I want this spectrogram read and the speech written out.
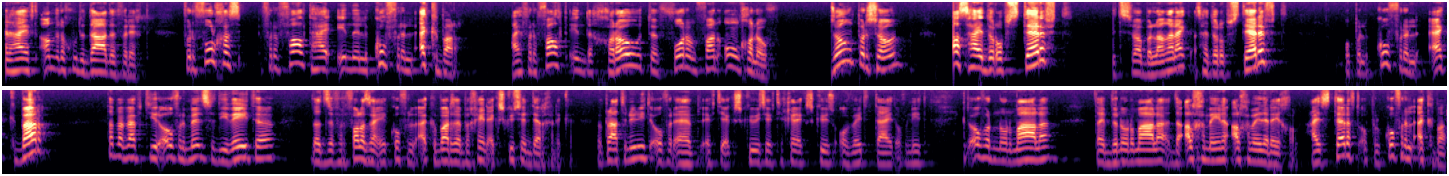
En hij heeft andere goede daden verricht. Vervolgens vervalt hij in de koffer al-akbar. Hij vervalt in de grote vorm van ongeloof. Zo'n persoon, als hij erop sterft, dit is wel belangrijk, als hij erop sterft, op een koffer al-akbar, dan hebben we het hier over mensen die weten dat ze vervallen zijn in koffer al-akbar, ze hebben geen excuus en dergelijke. We praten nu niet over, eh, heeft hij excuus, heeft hij geen excuus, of weet de tijd of niet. Het over normale, de normale, de algemene, algemene regel. Hij sterft op een koffer al-akbar.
